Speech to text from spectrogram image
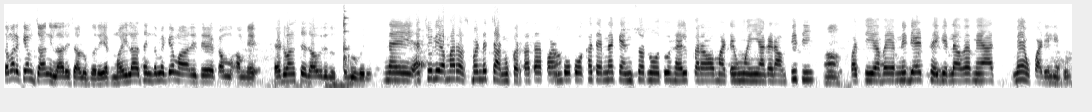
તમારે કેમ ચાની લારી ચાલુ કરી? એક મહિલા થઈને તમે કેમ આ રીતે કામ અમે એડવાન્સ જ આવી રીતે પગલું કર્યું? નહીં એકચ્યુઅલી અમારા હસબન્ડ જ ચાલુ કરતા હતા પણ કોઈક કોક વખત એમના કેન્સરનું હતું હેલ્પ કરાવવા માટે હું અહીંયા આગળ આવતી હતી. પછી હવે એમની ડેથ થઈ ગઈ એટલે હવે મેં આ મેં ઉપાડી લીધું.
